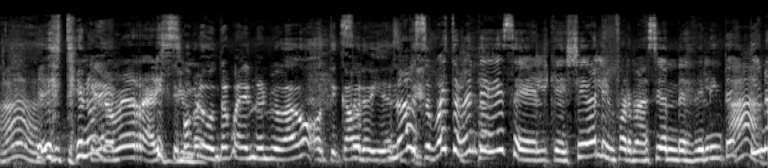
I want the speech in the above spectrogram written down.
Ah, Tiene un ¿Querés- nombre ¿Te rarísimo. puedo preguntar cuál es el nervio vago o te cago la vida? No, supuestamente es el que lleva la información desde el intestino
